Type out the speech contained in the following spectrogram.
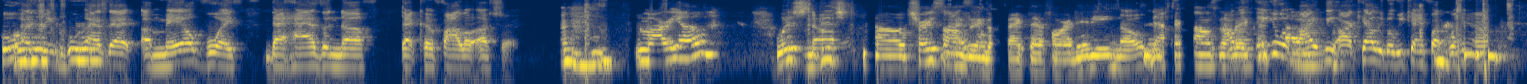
Who has been, who has that a male voice that has enough that could follow Usher? Mario? Which No. which no Trey Songz didn't go back that far, did he? No. No. Trey Songz go I was back thinking it might be R. Kelly, but we can't fuck with him.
